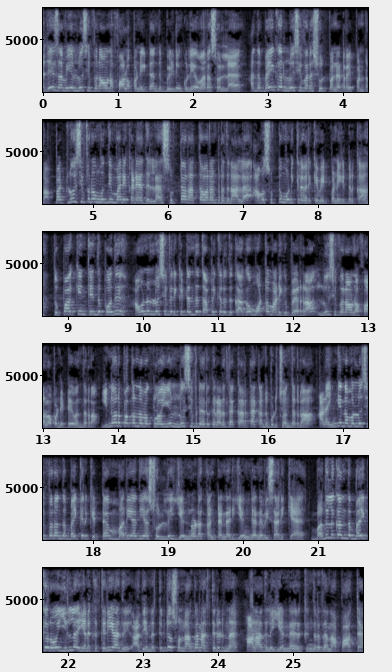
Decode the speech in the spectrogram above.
அதே சமயம் லூசிஃபர் அவனை ஃபாலோ பண்ணிட்டு அந்த பில்டிங் குள்ளேயே வர சொல்ல அந்த பைக்கர் லூசிஃபரை ஷூட் பண்ண ட்ரை பண்றான். பட் லூசிஃபரும் முந்தி மாதிரி கிடையாது இல்ல சுட்டா ரத்த வரன்றதுனால அவன் சுட்டு முடிக்கிற வரைக்கும் வெயிட் பண்ணிக்கிட்டு இருக்கான். துப்பாக்கியும் தீர்ந்து போது அவனும் லூசிஃபர் கிட்ட இருந்து தப்பிக்கிறதுக்காக மொட்டை மாடிக்கு போயிடுறான். லூசிஃபர் அவனை ஃபாலோ பண்ணிட்டே வந்துடுறான். இன்னொரு பக்கம் நம்ம க்ளோயும் லூசிஃபர் இருக்கிற இடத்த கரெக்டா கண்டுபிடிச்சு வந்துடுறான். ஆனா இங்க நம்ம லூசிஃபர் அந்த பைக்கர் கிட்ட மரியாதையா சொல்லு என்னோட கண்டெய்னர் எங்கன்னு விசாரிக்க. பதிலுக்கு அந்த பைக்கரும் இல்ல எனக்கு தெரியாது. அது என்ன திருட சொன்னாங்க நான் திருடினேன். ஆனா அதுல என்ன இருக்குங்கிறத நான் பார்த்தேன்.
